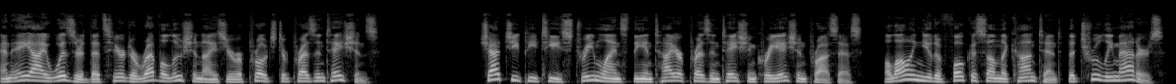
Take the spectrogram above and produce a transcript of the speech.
an AI wizard that's here to revolutionize your approach to presentations. ChatGPT streamlines the entire presentation creation process, allowing you to focus on the content that truly matters.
